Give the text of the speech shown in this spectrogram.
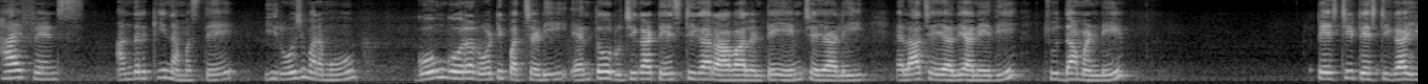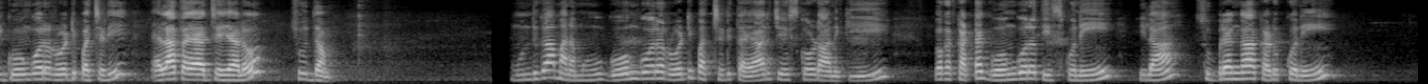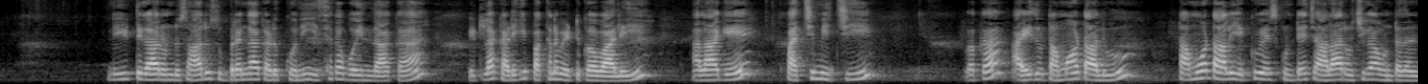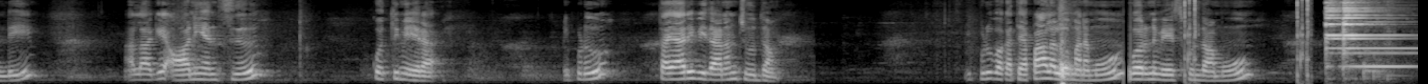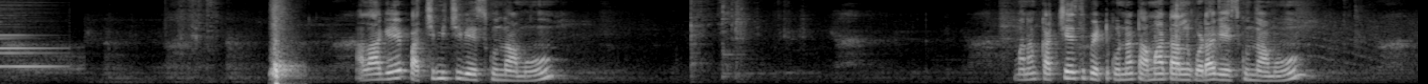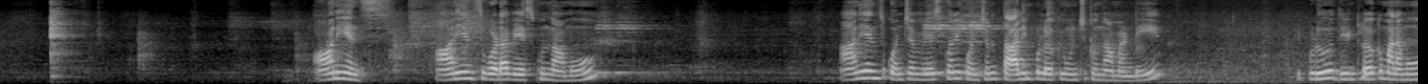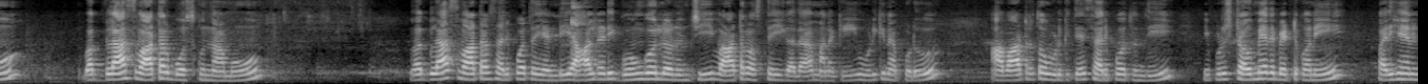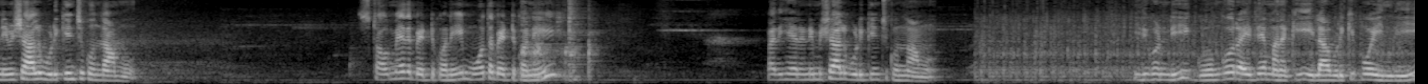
Hi friends అందరికీ నమస్తే. ఈరోజు మనము గోంగూర రోటి పచ్చడి ఎంతో రుచిగా టేస్టీగా రావాలంటే ఏం చేయాలి ఎలా చేయాలి అనేది చూద్దామండి. టేస్టీ టేస్టీగా ఈ గోంగూర రోటి పచ్చడి ఎలా తయారు చేయాలో చూద్దాం. ముందుగా మనము గోంగూర రోటి పచ్చడి తయారు చేసుకోవడానికి ఒక కట్ట గోంగూర తీసుకొని ఇలా శుభ్రంగా కడుక్కొని నీట్గా రెండుసార్లు శుభ్రంగా కడుక్కొని ఇసుక ఇట్లా కడిగి పక్కన పెట్టుకోవాలి. అలాగే పచ్చిమిర్చి ఒక ఐదు టమోటాలు. టమోటాలు ఎక్కువ వేసుకుంటే చాలా రుచిగా ఉంటుందండి. అలాగే ఆనియన్స్ కొత్తిమీర. ఇప్పుడు తయారీ విధానం చూద్దాం. ఇప్పుడు ఒక తెపాలలో మనము గోరను వేసుకుందాము. అలాగే పచ్చిమిర్చి వేసుకుందాము. మనం కట్ చేసి పెట్టుకున్న టమాటాలను కూడా వేసుకుందాము. ఆనియన్స్ ఆనియన్స్ కూడా వేసుకుందాము. ఆనియన్స్ కొంచెం వేసుకొని కొంచెం తాలింపులోకి ఉంచుకుందామండి. ఇప్పుడు దీంట్లోకి మనము ఒక గ్లాస్ వాటర్ పోసుకుందాము. ఒక గ్లాస్ వాటర్ సరిపోతాయండి. ఆల్రెడీ గోంగూరలో నుంచి వాటర్ వస్తాయి కదా మనకి ఉడికినప్పుడు. ఆ వాటర్తో ఉడికితే సరిపోతుంది. ఇప్పుడు స్టవ్ మీద పెట్టుకొని పదిహేను నిమిషాలు ఉడికించుకుందాము. స్టవ్ మీద పెట్టుకొని మూత పెట్టుకొని పదిహేను నిమిషాలు ఉడికించుకుందాము. ఇదిగోండి గోంగూర అయితే మనకి ఇలా ఉడికిపోయింది.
